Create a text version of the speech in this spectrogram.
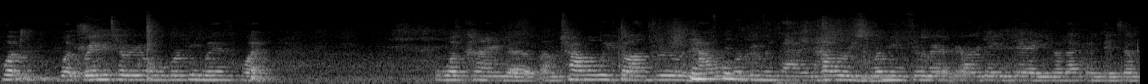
what what brain material we're working with, what what kind of um, trauma we've gone through, and how we're mm-hmm. working with that, and how we're swimming through our day to day, you know, that kind of thing. So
